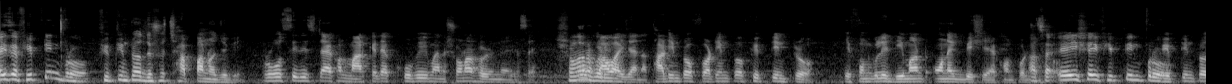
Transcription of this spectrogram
এই যে ফিফটিন প্রো ফিফটিন প্রো দুশো ছাপ্পান্ন জিবি প্রো সিরিজটা এখন মার্কেটে খুবই মানে সোনার হরিণ হয়ে গেছে। সোনার। পাওয়াই যায় না। Thirteen pro fourteen pro fifteen pro এই ফোনগুলির ডিমান্ড অনেক বেশি এখন পর্যন্ত। আচ্ছা এই সেই ফিফটিন প্রো ফিফটিন প্রো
